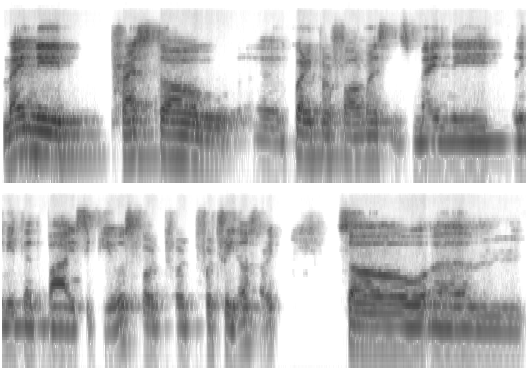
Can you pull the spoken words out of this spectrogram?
mainly Presto uh, query performance is mainly limited by CPUs for, for, for Trino, sorry. So um,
